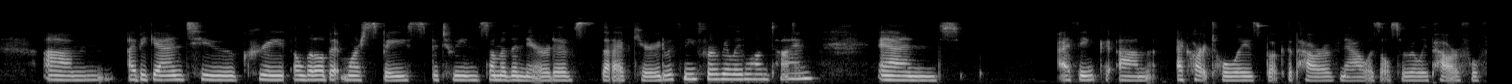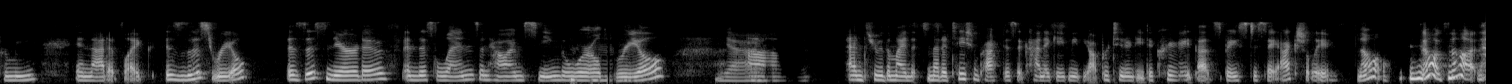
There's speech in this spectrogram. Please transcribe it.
Um, I began to create a little bit more space between some of the narratives that I've carried with me for a really long time. And I think um, Eckhart Tolle's book, The Power of Now, was also really powerful for me in that it's like, is this real? Is this narrative and this lens and how I'm seeing the world mm-hmm. real? Yeah. Um, and through the med- meditation practice, it kind of gave me the opportunity to create that space to say, actually, no, no, it's not.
